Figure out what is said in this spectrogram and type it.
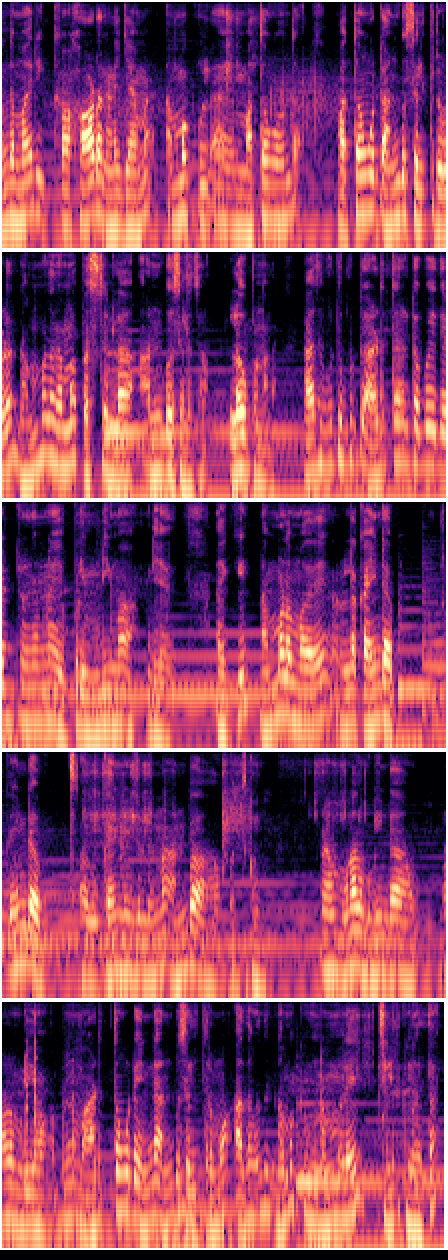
அந்த மாதிரி ஹார்டாக நினைக்காம நமக்குள்ள மற்றவங்க வந்து மற்றவங்ககிட்ட அன்பு செலுத்துறத விட நம்மளை நம்ம ஃபஸ்ட்டு இல்லை அன்பு செலுத்தணும் லவ் பண்ணணும். அதை விட்டு விட்டு அடுத்த ஆள்கிட்ட போய் தேடிட்டு இருந்தோம்னா எப்படி முடியுமா? முடியாது. அதுக்கு நம்மளை முதலே நல்லா கைண்டாக கைண்டாக கைண்டுன்னு சொல்கிறேன்னா அன்பாக வச்சுக்கணும். நம்ம உன்னால் முடியும்டா உன்னால் முடியும் அப்படின்னு நம்ம அடுத்தவங்ககிட்ட என்ன அன்பு செலுத்துகிறோமோ அதை வந்து நமக்கு நம்மளே செலுத்துக்கினது தான்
